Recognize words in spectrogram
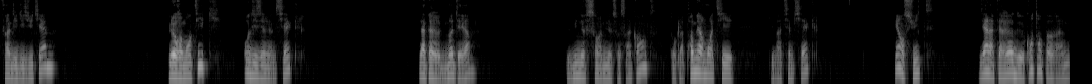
fin du XVIIIe, le romantique, au XIXe siècle, la période moderne, de 1900 à 1950, donc la première moitié du XXe siècle, et ensuite vient la période contemporaine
